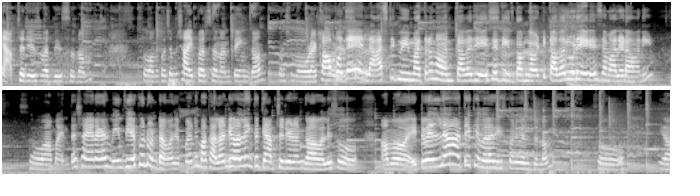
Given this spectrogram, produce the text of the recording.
క్యాప్చర్ చేసి మరి తీస్తున్నాం సో ఆమె కొంచెం షై పర్సన్ అంతే ఇంకా. కొంచెం ఓవర్ కాకపోతే లాస్ట్కి మేము మాత్రం ఆమెను కవర్ చేసే తీరుతాం కాబట్టి కవర్ కూడా చేసేసాం ఆలడామని సో ఆమె ఎంత షై అయినా కానీ మేము తీయకుండా ఉంటామా చెప్పండి. మాకు అలాంటి వాళ్ళే ఇంకా క్యాప్చర్ చేయడానికి కావాలి. సో ఆమె ఎటు వెళ్ళినా అటే కెమెరా తీసుకొని వెళ్తున్నాం. సో యా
